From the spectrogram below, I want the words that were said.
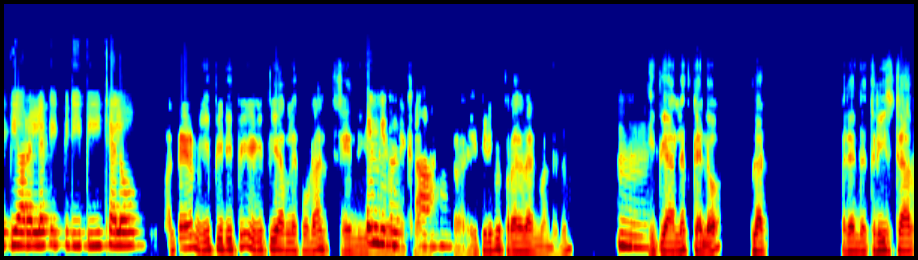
ஐபிஆர்எல்எஃப் இபிடிபி டெலோ அந்த இபிடிபி இபிஆர்ல கூட சேர்ந்து. இபிடிபி பிறகுதான் வந்தது ம், இபிஆர்ல டெலோ பிளட் இந்த த்ரீ ஸ்டார்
